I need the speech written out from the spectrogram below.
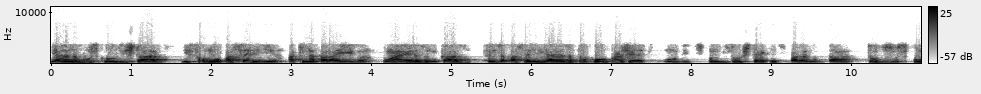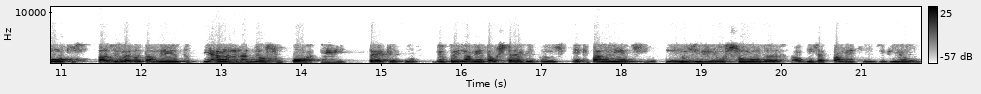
E a ANA buscou os estados e formou parceria. Aqui na Paraíba, com a ESA, no caso, fez a parceria a ESA tocou o projeto, onde disponibilizou os técnicos para visitar todos os pontos, fazer o levantamento. E a ANA deu suporte técnico, deu treinamento aos técnicos de equipamentos, nos enviou sondas, alguns equipamentos nos enviou,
